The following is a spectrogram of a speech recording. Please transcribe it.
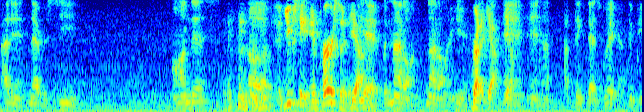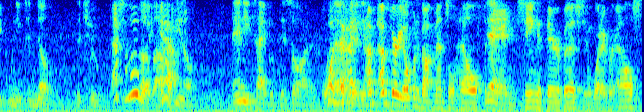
I didn't never see on this. Uh, You've seen it in person, yeah. yeah, but not on not on here. Right, yeah, And yeah. and I, I think that's great. I think people need to know the truth Absolutely, about yeah. you know any type of disorder. Well, I, I'm. I'm very open about mental health Yeah. and seeing a therapist and whatever else.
